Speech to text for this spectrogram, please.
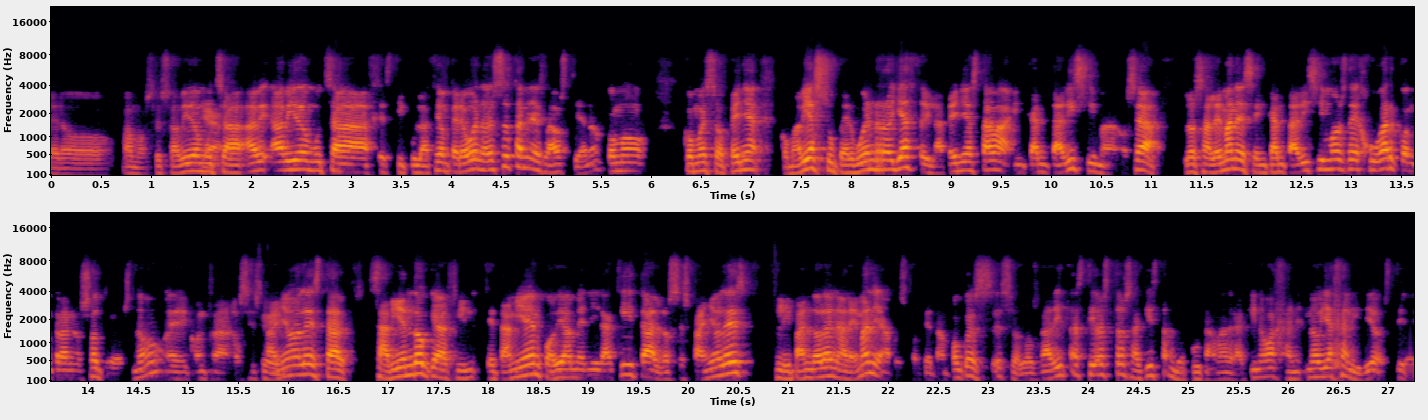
Pero, vamos, eso, ha habido, mucha, ha, ha habido mucha gesticulación. Pero bueno, eso también es la hostia, ¿no? Como, como eso, Peña, como había súper buen rollazo y la Peña estaba encantadísima, o sea, los alemanes encantadísimos de jugar contra nosotros, ¿no? Eh, contra los españoles, tal, sabiendo que al fin, que también podían venir aquí, tal, los españoles flipándolo en Alemania, pues porque tampoco es eso. Los gaditas, tío, estos aquí están de puta madre. Aquí no, bajan, no viaja ni Dios, tío.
